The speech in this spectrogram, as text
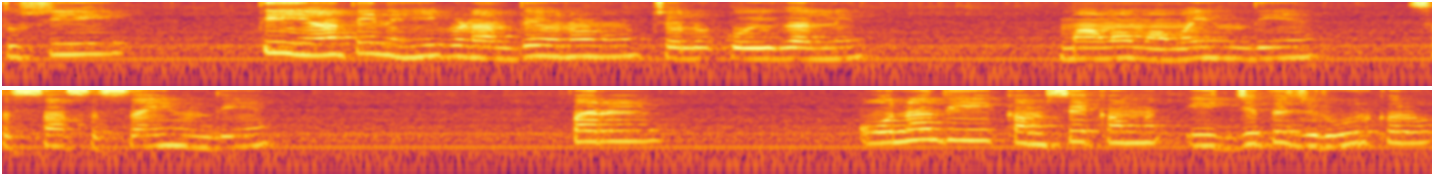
ਤੁਸੀਂ ਧੀਆਂ ਤੇ ਨਹੀਂ ਬਣਾਉਂਦੇ ਉਹਨਾਂ ਨੂੰ, ਚਲੋ ਕੋਈ ਗੱਲ ਨਹੀਂ। ਮਾਵਾਂ ਮਾਵਾਂ ਹੀ ਹੁੰਦੀਆਂ, ਸੱਸਾਂ ਸੱਸਾਂ ਹੀ ਹੁੰਦੀਆਂ। ਪਰ ਉਹਨਾਂ ਦੀ ਕਮ ਸੇ ਕਮ ਇੱਜ਼ਤ ਜ਼ਰੂਰ ਕਰੋ,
